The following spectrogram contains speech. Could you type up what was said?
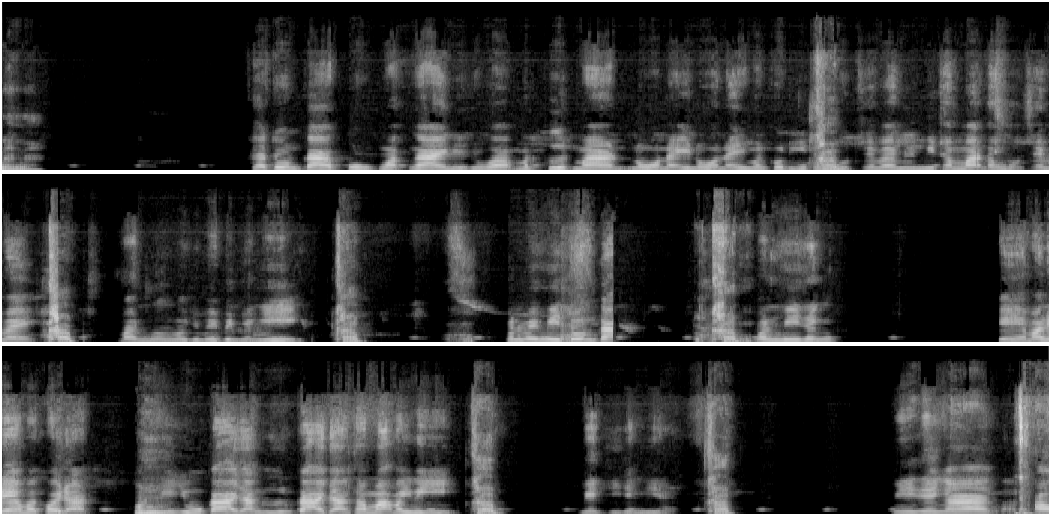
นั่นนะถ้าต้นกล้าปลูกมาง่ายเนี่ยคือว่ามันเกิดมาหน่อไหนหน่อไหน มันก็ดีทั้งหมดใช่ไหมมันมีธรรมะทั้งหมดใช่ไหมครับ บ้านเมืองเราจะไม่เป็นอย่างนี้ครับ มันไม่มีต้นกล้าครับ มันมีแต่แก่มาแล้วไม่ค่อยดัดอืมมีอยู่กล้าอย่างอื่นกล้าอย่างธรรมะไม่มีครับแม่คิดอย่างนี้ยครับมีได้งานเอา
